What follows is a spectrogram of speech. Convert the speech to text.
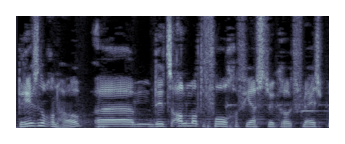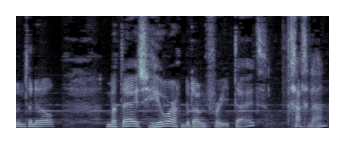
er is nog een hoop. Um, dit is allemaal te volgen via stukroodvlees.nl. Matthijs, heel erg bedankt voor je tijd. Graag gedaan.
